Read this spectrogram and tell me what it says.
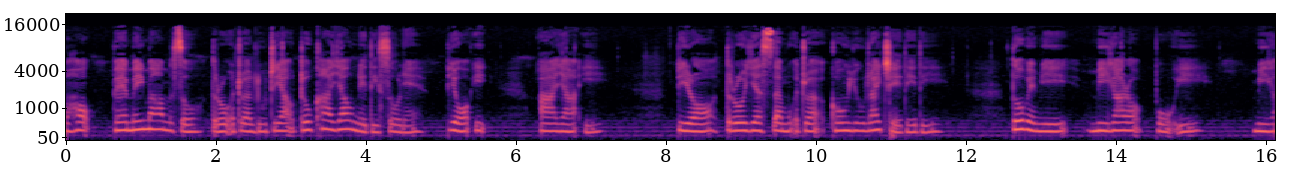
မဟုတ်ဘယ်မိမမဆိုသူတို့အတွက်လူတယောက်ဒုက္ခရောက်နေသည်ဆိုရင်ပျော်၏အာရ၏ပြီးတော့သူတို့ရက်ဆက်မှုအတွက်ဂုံယူလိုက်ချေသေးသည်သို့ပင်မိမိကတော့ပို၏မိက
